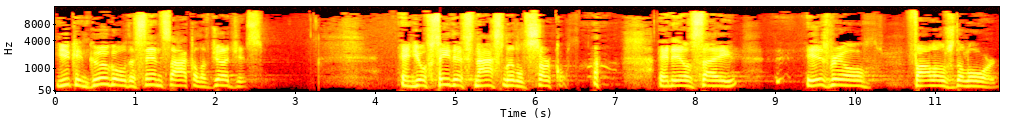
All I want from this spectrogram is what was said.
you can Google the sin cycle of Judges. And you'll see this nice little circle. and it'll say Israel follows the Lord.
